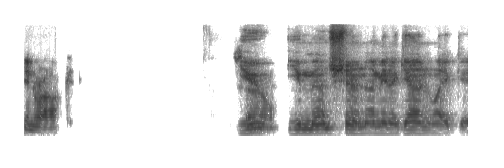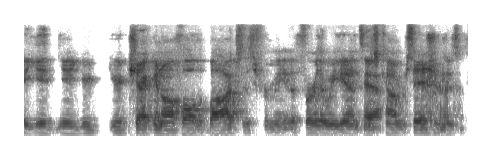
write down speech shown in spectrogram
in rock. So. You you mentioned, I mean, again, like uh, you, you you're checking off all the boxes for me. The further we get into yeah. this conversation, because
